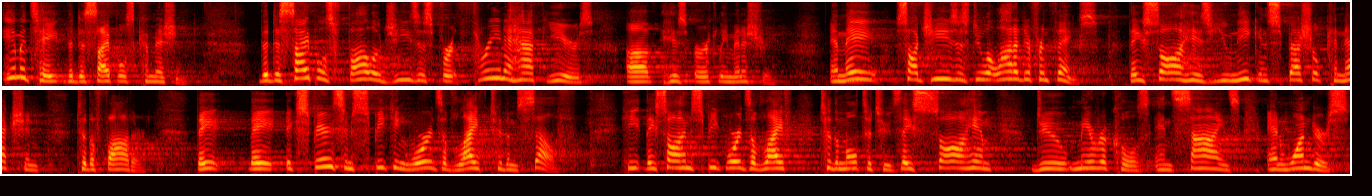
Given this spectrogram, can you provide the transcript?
Imitate the disciples' commission. The disciples followed Jesus for three and a half years of his earthly ministry. And they saw Jesus do a lot of different things. They saw his unique and special connection to the Father. They, they experienced him speaking words of life to themselves. He, they saw him speak words of life to the multitudes. They saw him do miracles and signs and wonders.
